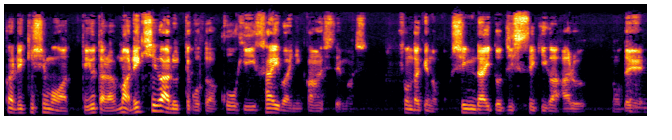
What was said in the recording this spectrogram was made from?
が歴史もあって、言うたら、まあ歴史があるってことはコーヒー栽培に関してましそんだけの信頼と実績があるので、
